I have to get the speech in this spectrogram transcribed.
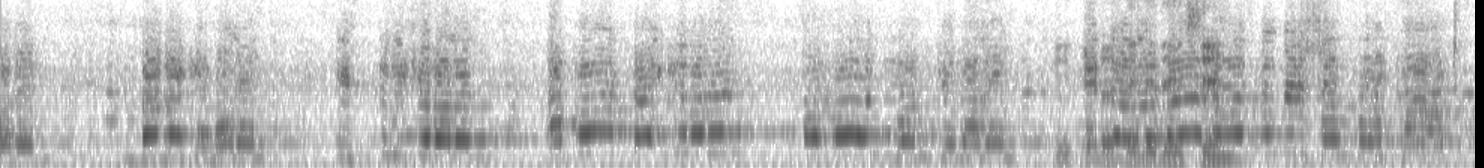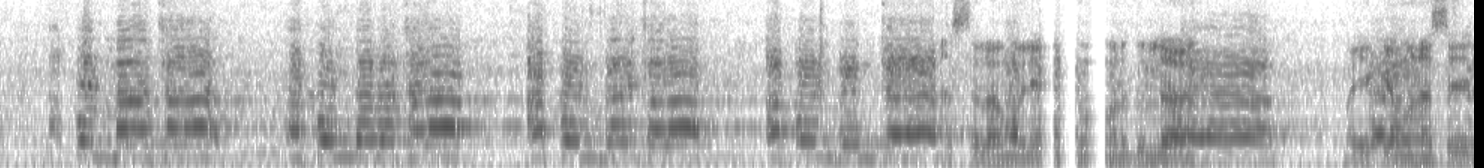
বলেন বাবাকে বলেন, স্ত্রীকে বলেন, আপন ভাইকে বলেন কে কোথা থেকে দেখছেন? আপনাদের সম্পর্ক। আপন মা ছাড়া আপন বাবা ছাড়া আপন ভাই ছাড়া আপন বোন ছাড়া আসসালামু আলাইকুম রহমতুল্লাহ। কেমন আছেন?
